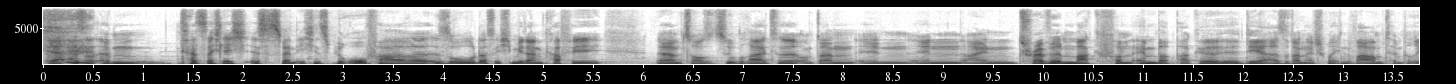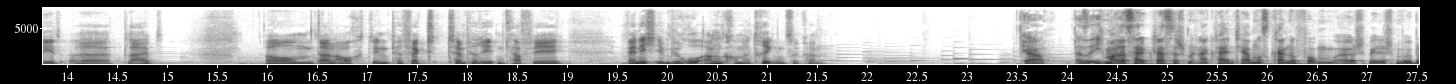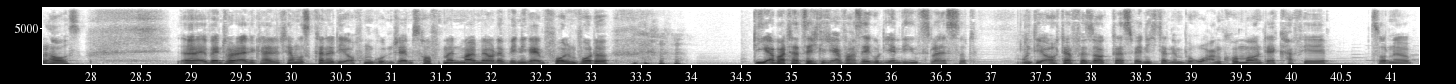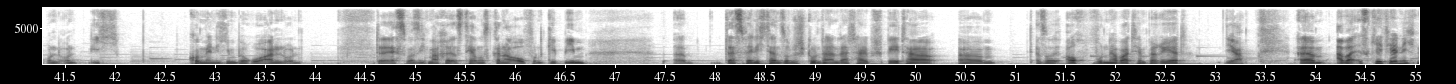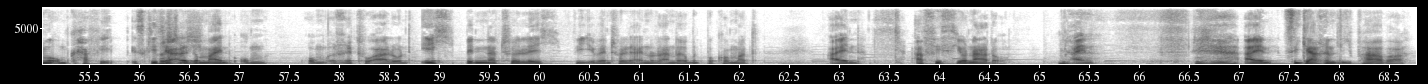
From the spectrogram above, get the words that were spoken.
Ja, also ähm, tatsächlich ist es, wenn ich ins Büro fahre, so, dass ich mir dann Kaffee ähm, zu Hause zubereite und dann in, in einen Travel Mug von Ember packe, der also dann entsprechend warm temperiert äh, bleibt um dann auch den perfekt temperierten Kaffee, wenn ich im Büro ankomme, trinken zu können. Ja, also ich mache es halt klassisch mit einer kleinen Thermoskanne vom äh, schwedischen Möbelhaus. Äh, eventuell eine kleine Thermoskanne, die auch vom guten James Hoffman mal mehr oder weniger empfohlen wurde. die aber tatsächlich einfach sehr gut ihren Dienst leistet. Und die auch dafür sorgt, dass wenn ich dann im Büro ankomme und der Kaffee so eine, und, und ich komme ja nicht im Büro an und das erste, was ich mache, ist Thermoskanne auf und gib ihm. Äh, dass wenn ich dann so eine Stunde, anderthalb später, ähm, also auch wunderbar temperiert, ja. Ähm, aber es geht ja nicht nur um Kaffee. Es geht Richtig. ja allgemein um, um Rituale. Und ich bin natürlich, wie eventuell der ein oder andere mitbekommen hat, ein Aficionado. Ein, ein Zigarrenliebhaber.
